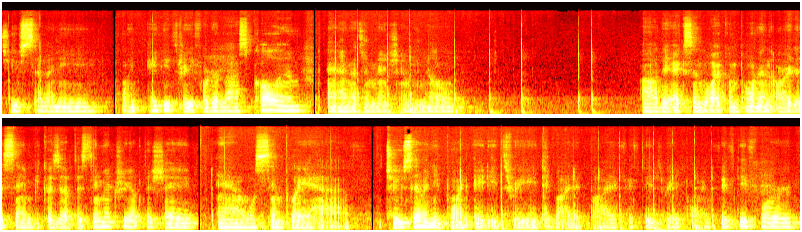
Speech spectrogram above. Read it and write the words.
270.83 for the last column. And as I mentioned, we know uh, the x and y component are the same because of the symmetry of the shape. And we'll simply have 270.83 divided by 53.54,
